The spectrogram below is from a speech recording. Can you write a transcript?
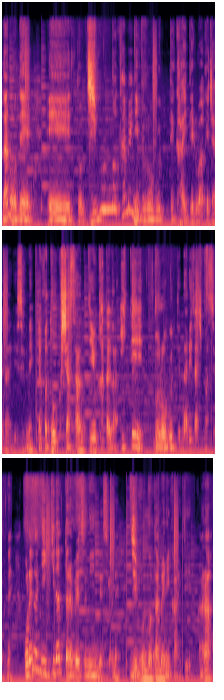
なので、えー、っと、自分のためにブログって書いてるわけじゃないですよね。やっぱ読者さんっていう方がいて、ブログって成り立ちますよね。これが日記だったら別にいいんですよね。自分のために書いているから、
